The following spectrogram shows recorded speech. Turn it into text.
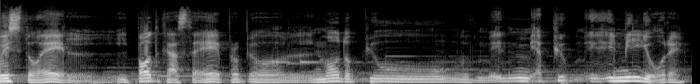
questo è il podcast è proprio il modo più il, più, il migliore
